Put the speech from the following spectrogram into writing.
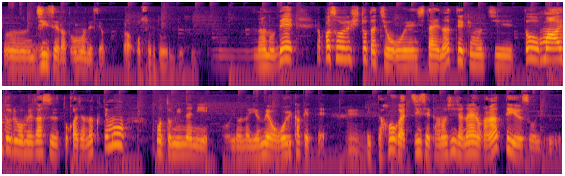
う、うん、人生だと思うんですよ。あおっしゃる通りです。うんなので、やっぱそういう人たちを応援したいなっていう気持ちと、まあアイドルを目指すとかじゃなくても、もっとみんなにいろんな夢を追いかけてうんいった方が人生楽しいんじゃないのかなっていう、そういう、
